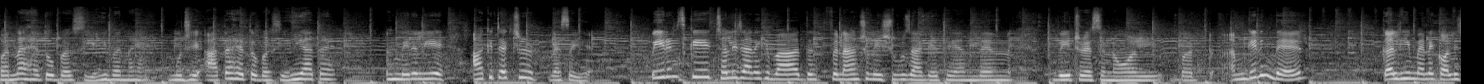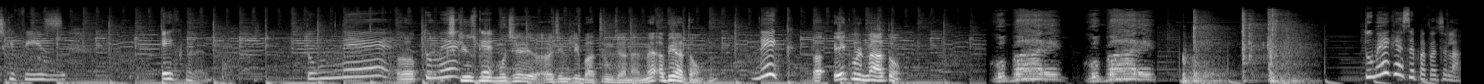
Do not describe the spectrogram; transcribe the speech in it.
बनना है तो बस यही बनना है मुझे आता है तो बस यही आता है। मेरे लिए आर्किटेक्चर वैसा ही है। पेरेंट्स के चले जाने के बाद फिनेंशियल इश्यूज़ आ गए थे and then waitress and all but I am getting there कल ही मैंने कॉलेज की फ़ीस एक मिनट। तुमने तुम्हें एक्सक्यूज मी मुझे अर्जेंटली बाथरूम जाना है। मैं अभी आता हूँ। निक एक मिनट में आता हूँ। तुम्हें कैसे पता चला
